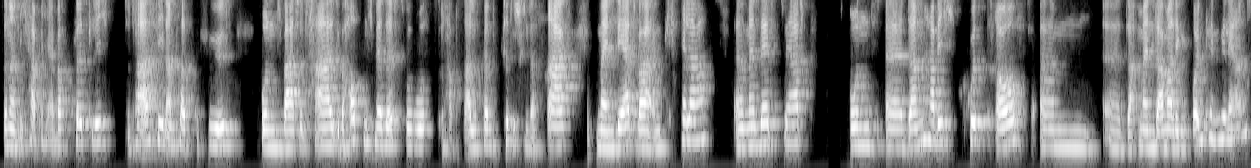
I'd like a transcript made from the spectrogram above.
sondern ich habe mich einfach plötzlich total fehl am Platz gefühlt und war total überhaupt nicht mehr selbstbewusst und habe das alles ganz kritisch hinterfragt. Mein Wert war im Keller, äh, mein Selbstwert und äh, dann habe ich kurz drauf ähm, äh, da, meinen damaligen Freund kennengelernt,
